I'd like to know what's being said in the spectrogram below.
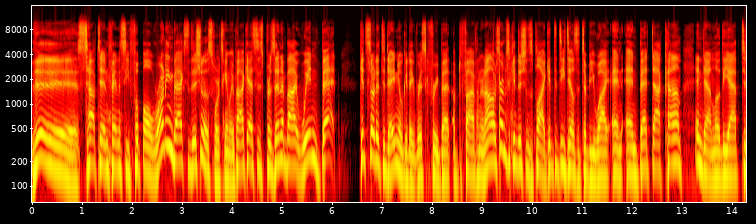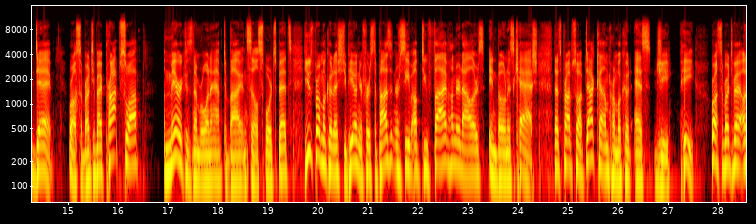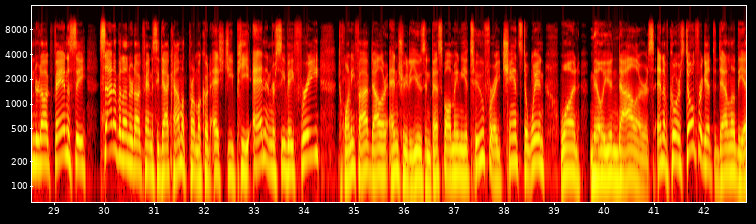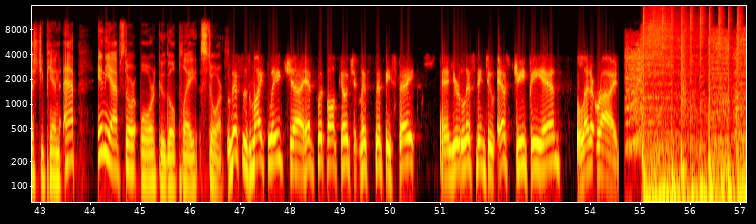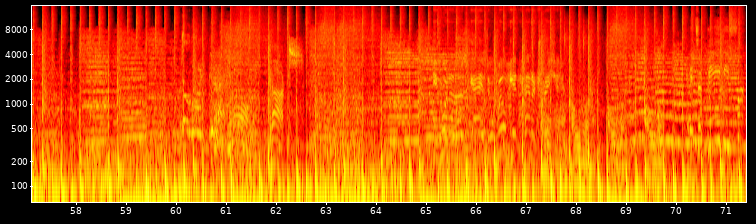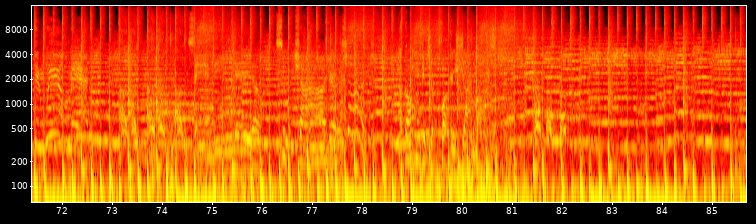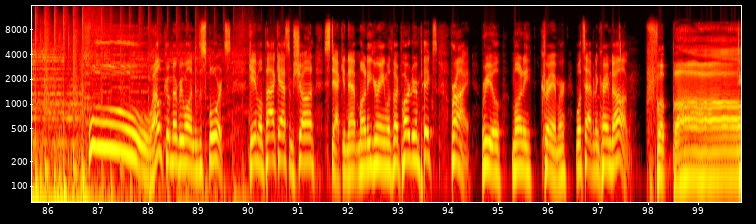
This top 10 fantasy football running backs edition of the Sports Gambling Podcast is presented by WynnBET. Get started today and you'll get a risk free bet up to $500. Terms and conditions apply. Get the details at WYNNBet.com and download the app today. We're also brought to you by PropSwap, America's number one app to buy and sell sports bets. Use promo code SGP on your first deposit and receive up to $500 in bonus cash. That's propswap.com, promo code SGP. Also brought to you by Underdog Fantasy. Sign up at underdogfantasy.com with promo code SGPN and receive a free $25 entry to use in Best Ball Mania 2 for a chance to win $1 million. And of course, don't forget to download the SGPN app in the App Store or Google Play Store. This is Mike Leach, uh, head football coach at Mississippi State, and you're listening to SGPN. Let it ride. Welcome everyone to the Sports Gambling Podcast. I'm Sean, stacking that money green with my partner in picks, Ryan, real money Kramer. What's happening, Kramer Dog? Football.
